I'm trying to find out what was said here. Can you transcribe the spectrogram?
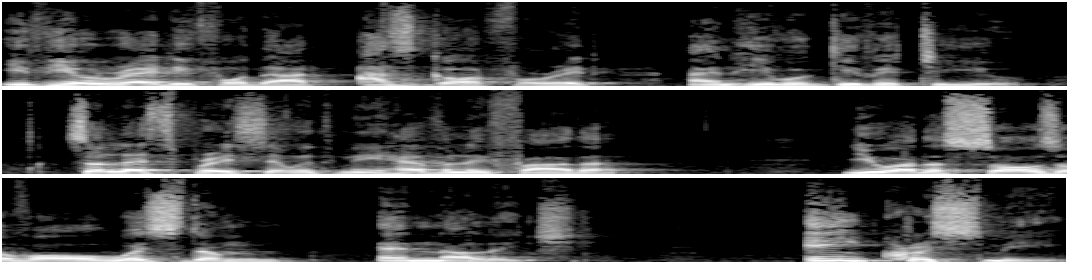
If you're ready for that, ask God for it and He will give it to you. So let's pray. Say with me, Heavenly Father, you are the source of all wisdom and knowledge. Increase me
